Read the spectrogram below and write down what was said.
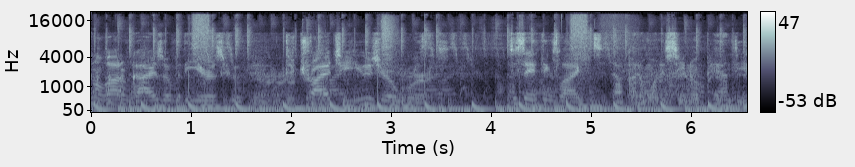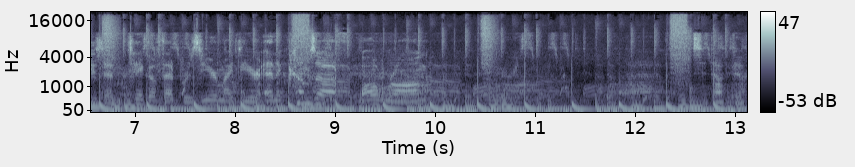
been a lot of guys over the years who have tried to use your words to say things like, I don't want to see no panties, and take off that brassiere, my dear, and it comes off all wrong. Seductive.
